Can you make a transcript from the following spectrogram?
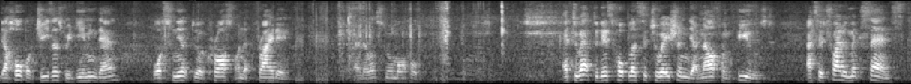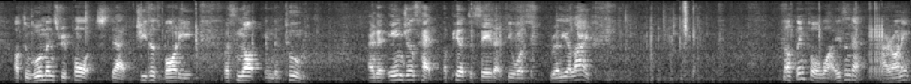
Their hope of Jesus redeeming them was nailed to a cross on that Friday, and there was no more hope. And to add to this hopeless situation, they are now confused as they try to make sense of the woman's reports that Jesus' body was not in the tomb and that angels had appeared to say that he was really alive. Now think for a while, isn't that ironic?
